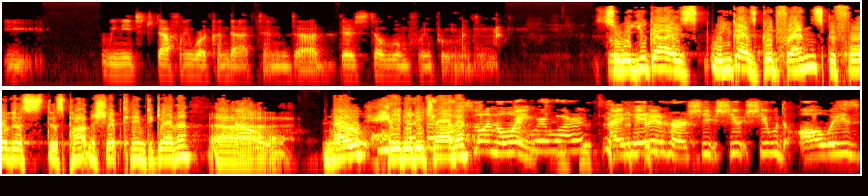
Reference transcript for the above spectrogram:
you, we need to definitely work on that. And uh, there's still room for improvement. So were you guys were you guys good friends before this this partnership came together? Uh, no, No. hated each other. so annoying. We. I hated her. She she she would always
